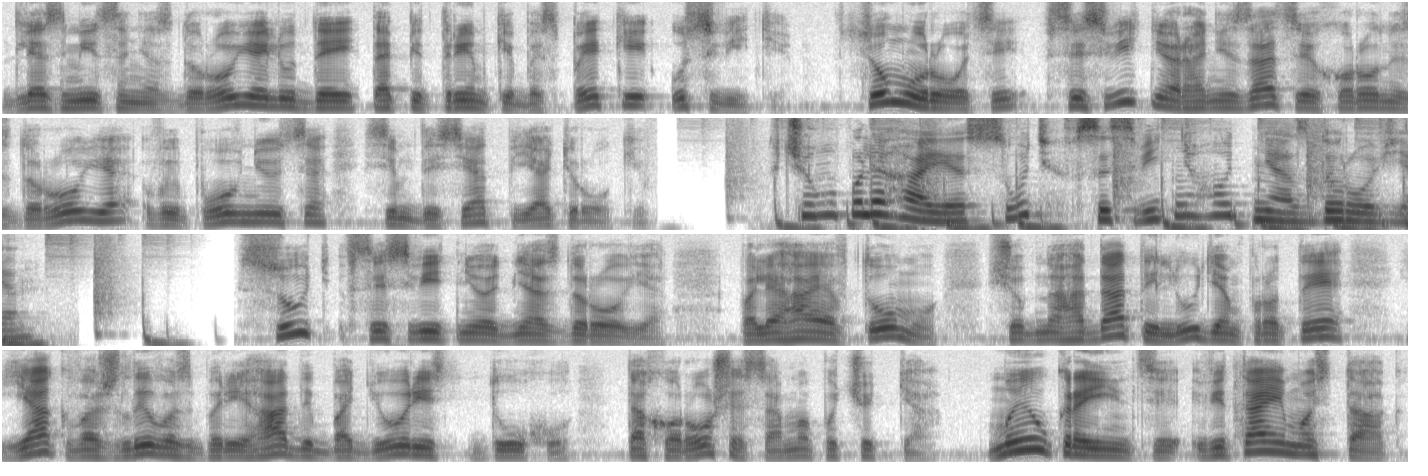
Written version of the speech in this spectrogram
для зміцнення здоров'я людей та підтримки безпеки у світі. Цьому році Всесвітньої організації охорони здоров'я виповнюється 75 років. В чому полягає суть Всесвітнього дня здоров'я? Суть Всесвітнього дня здоров'я полягає в тому, щоб нагадати людям про те, як важливо зберігати бадьорість духу та хороше самопочуття. Ми, українці, вітаємось так:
